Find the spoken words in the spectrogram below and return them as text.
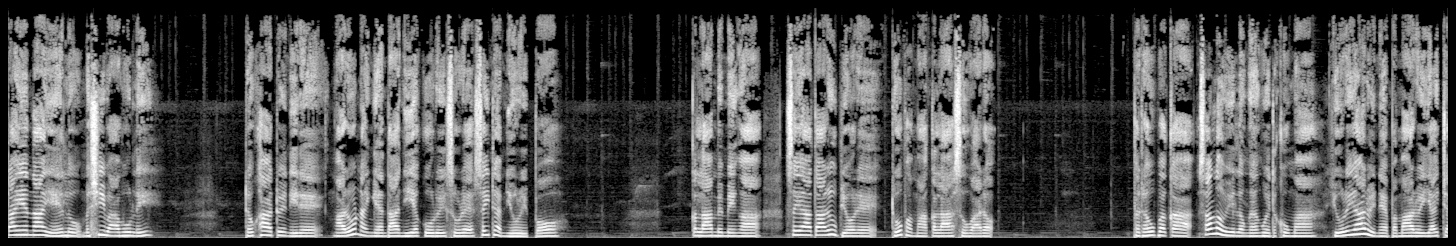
တိုင်းရင်းသားရဲ့လို့မရှိပါဘူးလေ ဒုက္ခတွေ့နေတဲ့ငါတို့နိုင်ငံသားညီအကိုတွေဆိုတဲ့စိတ်ဓာတ်မျိုးတွေပေါ့ကလားမင်းမင်းကဆရာသားတို့ပြောတဲ့ဒိုးဗမာကလားဆိုပါတော့ပဒုတ်ဘက်ကဆောက်လုပ်ရေးလုပ်ငန်းခွင်တစ်ခုမှာယူရီးယားတွေနဲ့ဗမာတွေရိုက်ကြ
